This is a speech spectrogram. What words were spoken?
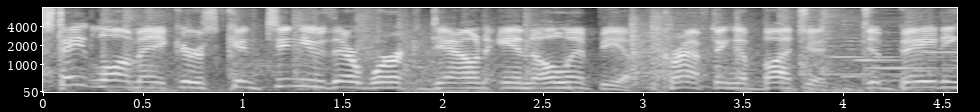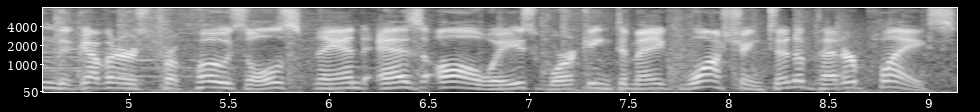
State lawmakers continue their work down in Olympia, crafting a budget, debating the governor's proposals, and as always, working to make Washington a better place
